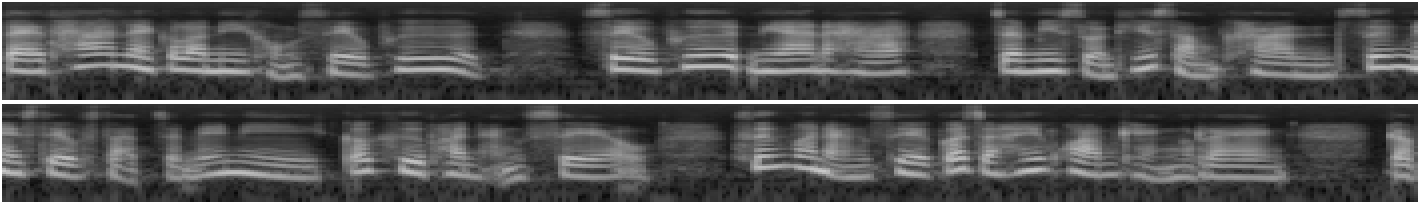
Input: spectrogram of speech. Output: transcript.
แต่ถ้าในกรณีของเซลล์พืช เซลล์พืชเนี้ยนะคะ จะมีส่วนที่สำคัญ ซึ่งในเซลล์สัตว์จะไม่มีก็คือผนังเซลล์ ซึ่งผนังเซลล์ก็จะให้ความแข็งแรงกับ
